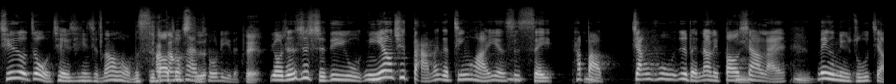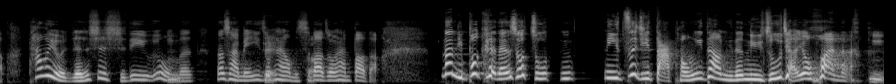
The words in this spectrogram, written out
其实这我记得清楚，当时我们《时报周刊》处理的，对，有人是实地物，你要去打那个金华宴是谁？他把江户日本那里包下来，那个女主角，她会有人事实地物，因为我们那时候还没一周刊，我们《时报周刊》报道，那你不可能说主你你自己打同一套，你的女主角又换了，嗯，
